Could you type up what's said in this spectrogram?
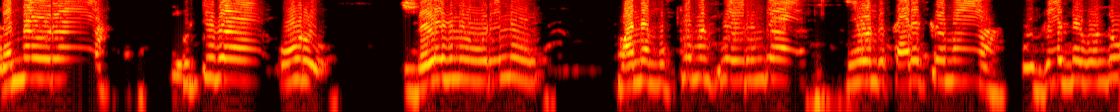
ರನ್ನವರ ಹುಟ್ಟಿದ ಊರು ಬೆಳಗಿನ ಊರಲ್ಲಿ ಮಾನ್ಯ ಮುಖ್ಯಮಂತ್ರಿ ಅವರಿಂದ ಈ ಒಂದು ಕಾರ್ಯಕ್ರಮ ಉದ್ಘಾಟನೆಗೊಂಡು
